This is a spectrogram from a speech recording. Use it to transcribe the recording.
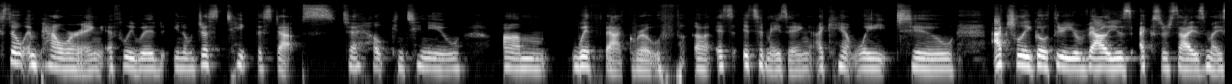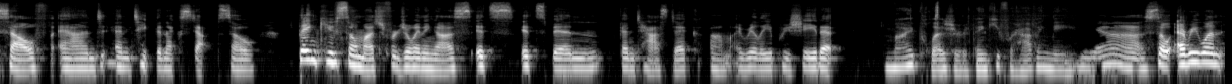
so empowering if we would you know just take the steps to help continue um, with that growth. Uh, it's it's amazing. I can't wait to actually go through your values exercise myself and and take the next step. So thank you so much for joining us. It's it's been fantastic. Um, I really appreciate it. My pleasure. Thank you for having me. Yeah. So everyone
